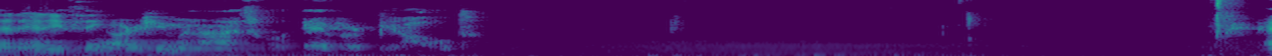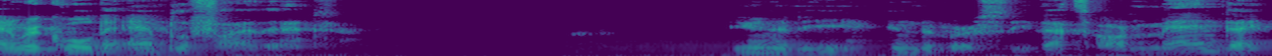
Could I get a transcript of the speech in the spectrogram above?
than anything our human eyes will ever behold. And we're called to amplify that. Unity in diversity. That's our mandate.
